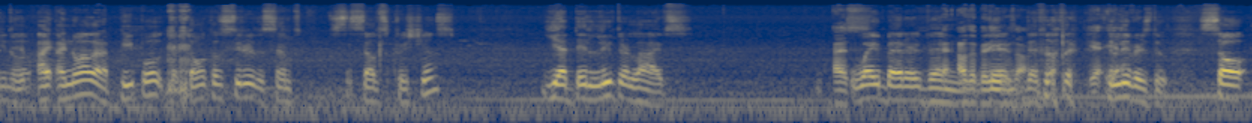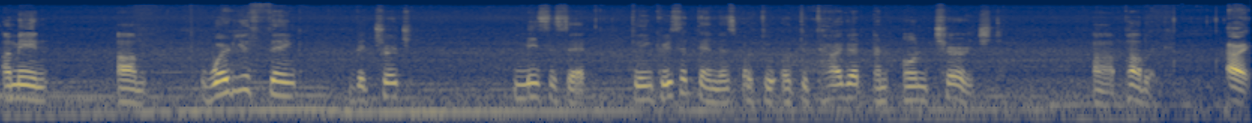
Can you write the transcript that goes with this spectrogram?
You know, I, I know a lot of people that don't consider themselves themselves Christians, yet they live their lives As way better than Than other believers than, are. than other Yeah, yeah. believers do. So I mean, um, where do you think the church misses it to increase attendance or to or to target an unchurched uh, public. All right.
